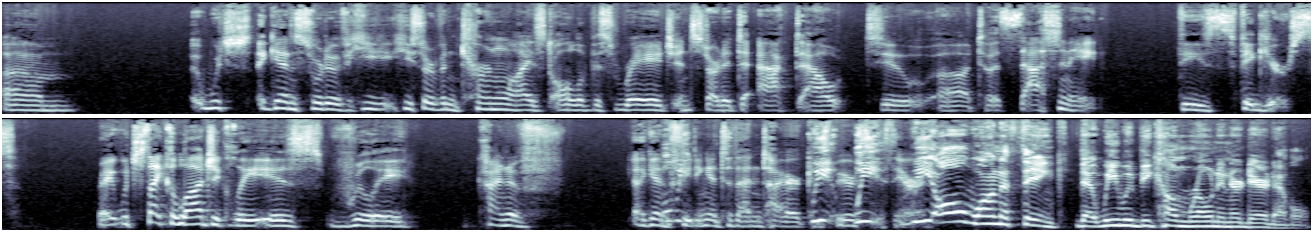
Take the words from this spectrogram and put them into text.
um, which again, sort of he he sort of internalized all of this rage and started to act out to uh, to assassinate these figures, right? Which psychologically is really kind of again well, we, feeding into that entire conspiracy we, we, theory. We all want to think that we would become Ronin or Daredevil.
